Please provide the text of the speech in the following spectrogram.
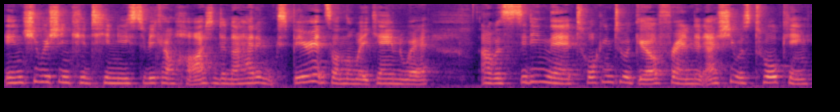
intuition continues to become heightened. And I had an experience on the weekend where I was sitting there talking to a girlfriend, and as she was talking,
